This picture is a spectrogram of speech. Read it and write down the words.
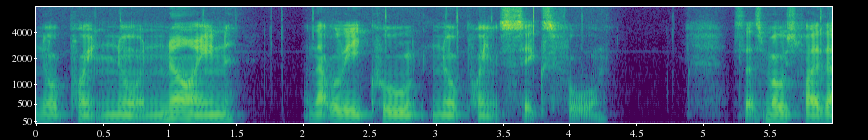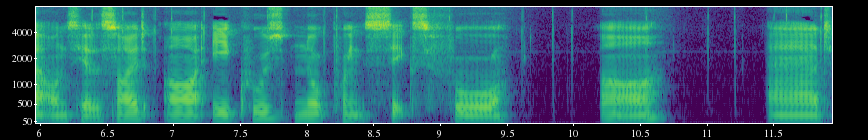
0.09, and that will equal 0.64. So let's multiply that onto the other side. R equals 0.64 R, add,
